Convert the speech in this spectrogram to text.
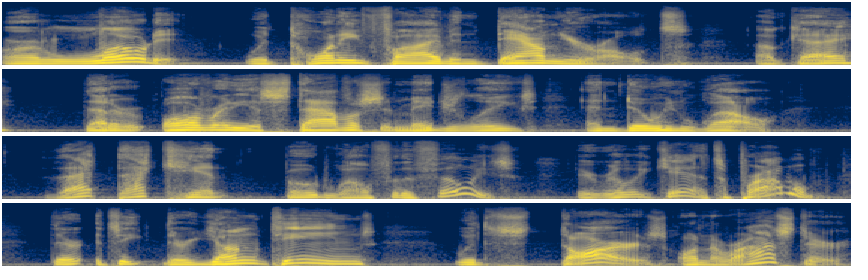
are loaded with 25 and down year olds, okay, that are already established in major leagues and doing well. That that can't bode well for the Phillies. It really can't. It's a problem. They're it's a, they're young teams with stars on the roster,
